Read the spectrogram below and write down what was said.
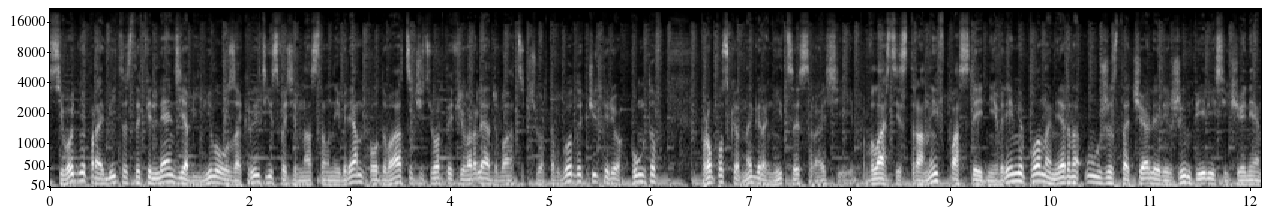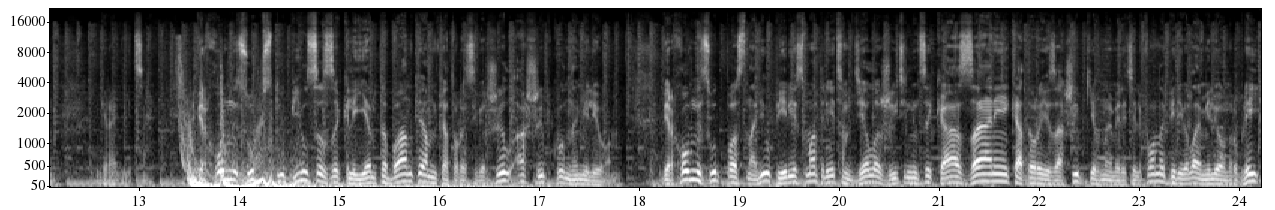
Сегодня правительство Финляндии объявило о закрытии с 18 ноября по 24 февраля 2024 года четырех пунктов пропуска на границе с Россией. Власти страны в последнее время планомерно ужесточали режим пересечения границы. Верховный суд вступился за клиента банка, который совершил ошибку на миллион. Верховный суд постановил пересмотреть дело жительницы Казани, которая из ошибки в номере телефона перевела миллион рублей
